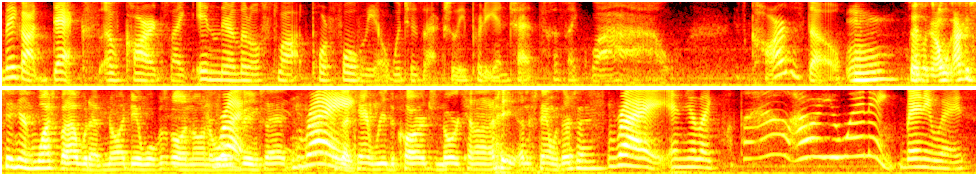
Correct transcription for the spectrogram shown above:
they got decks of cards like in their little slot portfolio, which is actually pretty intense. I was like, wow, it's cards though. hmm So I was like, I, I could sit here and watch, but I would have no idea what was going on or what was being said. Right. Because I can't read the cards, nor can I understand what they're saying. Right, and you're like, what the hell? How are you winning? But anyways,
